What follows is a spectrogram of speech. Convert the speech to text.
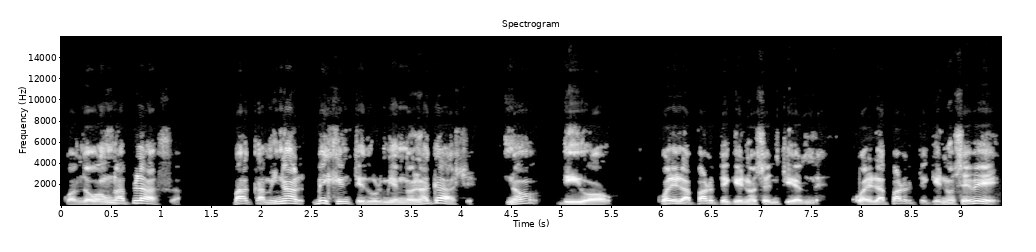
cuando va a una plaza, va a caminar, ve gente durmiendo en la calle, ¿no? Digo, ¿cuál es la parte que no se entiende? ¿Cuál es la parte que no se ve?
